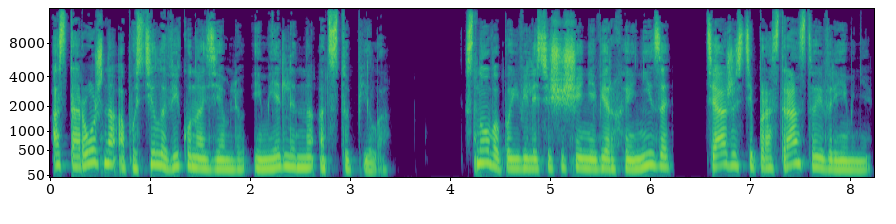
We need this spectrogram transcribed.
осторожно опустила Вику на землю и медленно отступила. Снова появились ощущения верха и низа, тяжести пространства и времени.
